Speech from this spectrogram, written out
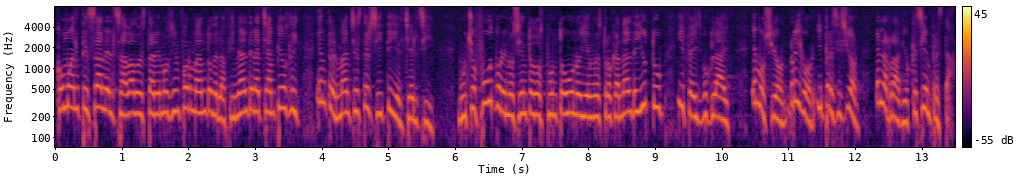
Como antesala el sábado estaremos informando de la final de la Champions League entre el Manchester City y el Chelsea. Mucho fútbol en los 102.1 y en nuestro canal de YouTube y Facebook Live emoción, rigor y precisión en la radio que siempre está.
